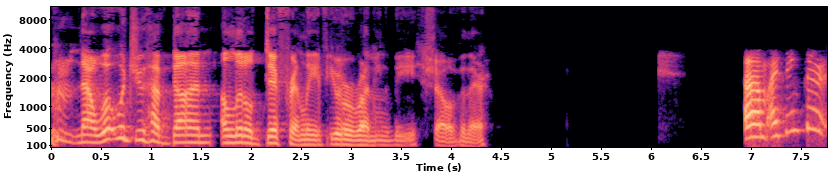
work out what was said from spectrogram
now, what would you have done a little differently if you were running the show over there? Um, I think there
